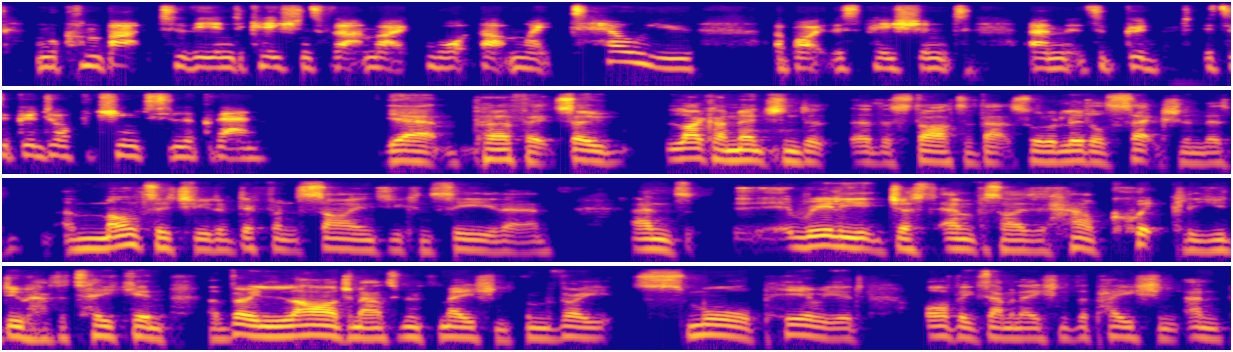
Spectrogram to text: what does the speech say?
and we'll come back to the indications for that, might, what that might tell you about this patient. Um, it's a good it's a good opportunity to look then. Yeah, perfect. So, like I mentioned at, at the start of that sort of little section, there's a multitude of different signs you can see there. And it really just emphasizes how quickly you do have to take in a very large amount of information from a very small period of examination of the patient. And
